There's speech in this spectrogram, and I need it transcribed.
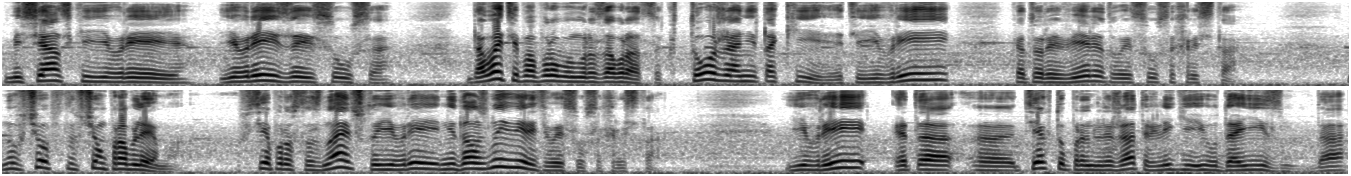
мессианские евреи, евреи за Иисуса. Давайте попробуем разобраться, кто же они такие, эти евреи, которые верят в Иисуса Христа. Ну, в чем, в чем проблема? Все просто знают, что евреи не должны верить в Иисуса Христа. Евреи – это э, те, кто принадлежат религии иудаизм. Да?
